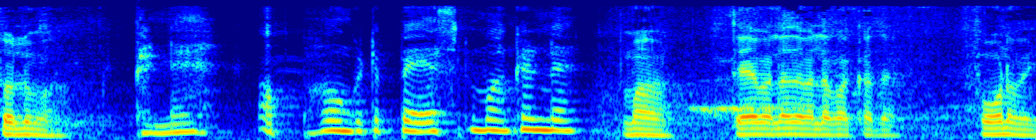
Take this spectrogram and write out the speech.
சொல்லுமா. கண்ணு அப்பா உங்ககிட்ட பேசணுமா கண்ணு? அம்மா தேவையில்லாத வேலை பார்க்காத. ஃபோனை வை.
